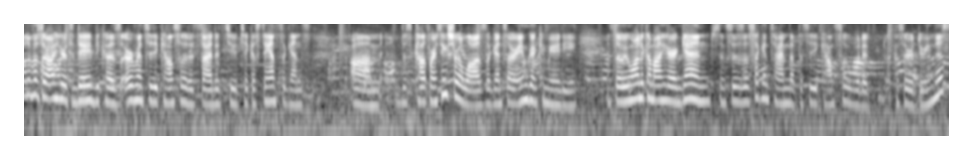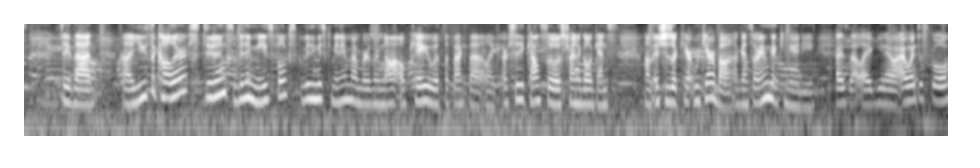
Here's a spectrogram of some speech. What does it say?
Lot of us are out here today because Irvine City Council decided to take a stance against um, this California sanctuary laws against our immigrant community. And so we wanted to come out here again, since this is the second time that the City Council would consider doing this, say that uh, youth of color, students, Vietnamese folks, Vietnamese community members are not okay with the fact that like our City Council is trying to go against um, issues we care about, against our immigrant community. Is that like, you know, I went to school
